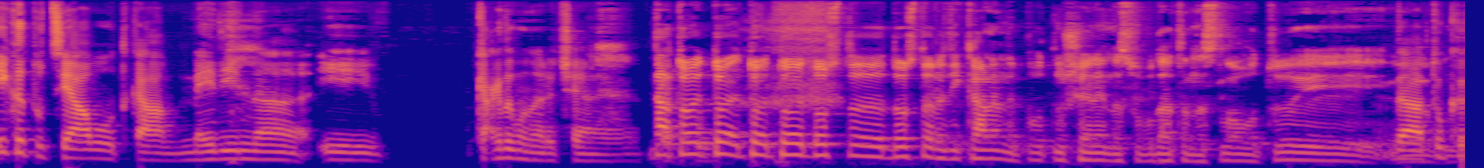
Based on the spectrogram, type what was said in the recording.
и като цяло така медийна и как да го наречем? Да, той, той, той, той е доста, доста радикален по отношение на свободата на словото. И... Да, тук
